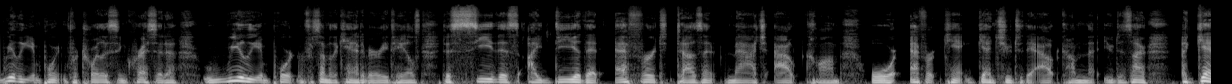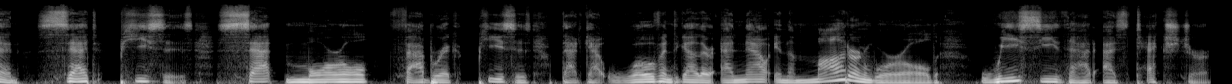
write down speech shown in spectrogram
really important for Troilus and Cressida. Really important for some of the Canterbury Tales to see this idea that effort doesn't match outcome or effort can't get you to the outcome that you desire. Again, set pieces, set moral fabric pieces that get woven together. And now in the modern world, we see that as texture.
